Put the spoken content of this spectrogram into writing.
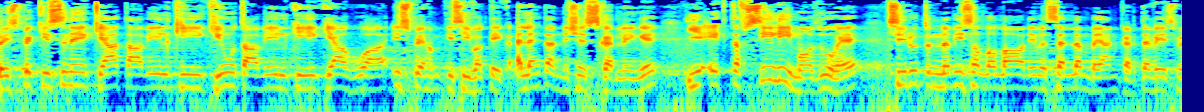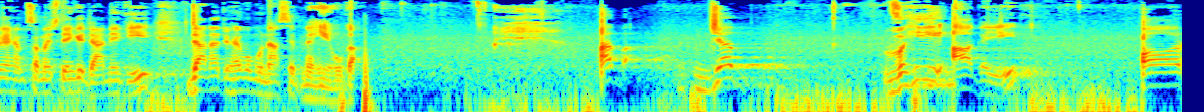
تو اس پہ کس نے کیا تعویل کی، کیوں تعویل کی، کیا ہوا، اس پہ ہم کسی وقت ایک علیحدہ نشست کر لیں گے۔ یہ ایک تفصیلی موضوع ہے، سیرت النبی صلی اللہ علیہ وسلم بیان کرتے ہوئے اس میں ہم سمجھتے ہیں کہ جانے کی، جانا جو ہے وہ مناسب نہیں ہوگا۔ اب جب وہی آ گئی اور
